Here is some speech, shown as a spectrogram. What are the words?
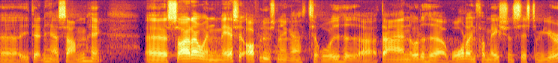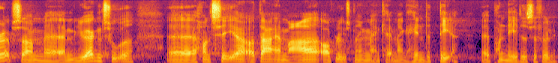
øh, i den her sammenhæng, Øh, så er der jo en masse oplysninger til rådighed, og der er noget, der hedder Water Information System Europe, som øh, Miljøagenturet øh, håndterer, og der er meget oplysning, man kan, man kan hente der øh, på nettet selvfølgelig.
